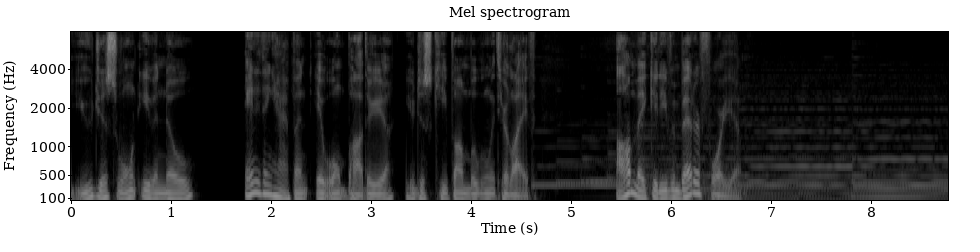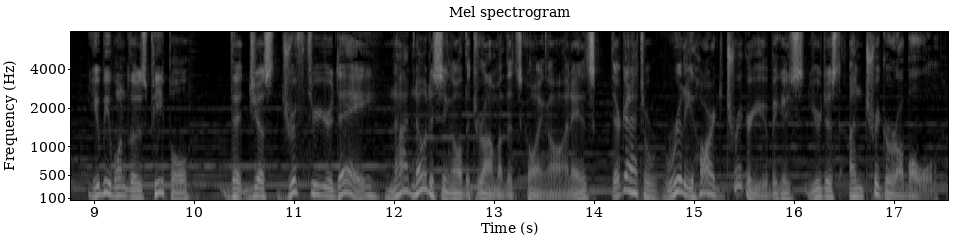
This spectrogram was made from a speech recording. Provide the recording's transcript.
you just won't even know anything happen, It won't bother you. You just keep on moving with your life. I'll make it even better for you. You'll be one of those people that just drift through your day not noticing all the drama that's going on. And they're going to have to really hard to trigger you because you're just untriggerable.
